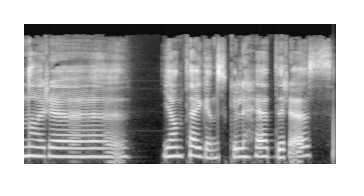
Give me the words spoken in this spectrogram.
når uh, Jahn Teigen skulle hedres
